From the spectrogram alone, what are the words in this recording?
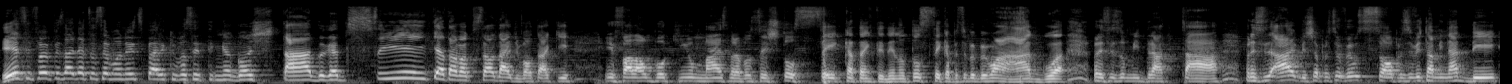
Esse foi o episódio dessa semana. Eu espero que você tenha gostado, gatinha. Tava com saudade de voltar aqui e falar um pouquinho mais pra vocês. Tô seca, tá entendendo? Tô seca, preciso beber uma água, preciso me hidratar, preciso. Ai, bicha, preciso ver o sol, preciso vitamina D.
